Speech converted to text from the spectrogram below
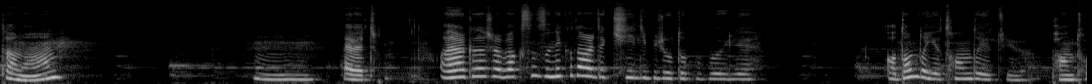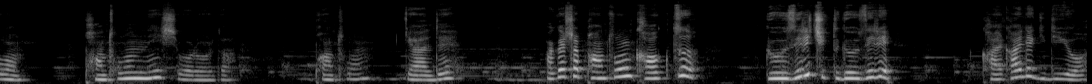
Tamam. Hmm, evet. Ay arkadaşlar baksanıza ne kadar da kirli bir oda bu böyle. Adam da yatağında yatıyor. Pantolon. Pantolonun ne işi var orada? Pantolon geldi. Arkadaşlar pantolon kalktı. Gözleri çıktı gözleri. Kaykayla gidiyor.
